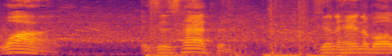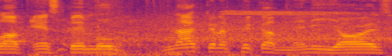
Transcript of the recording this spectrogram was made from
now. Why is this happening? He's going to hand the ball off and spin move. Not going to pick up many yards,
